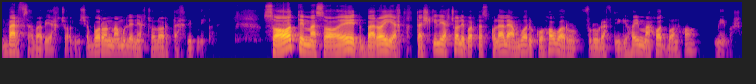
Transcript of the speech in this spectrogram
برف سبب یخچال میشه. باران معمولا یخچال ها رو تخریب می‌کنه. ساعات مساعد برای تشکیل یخچال عبارت از قلل اموار کوها و فرو رفتگی های مهاد بانها می باشد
